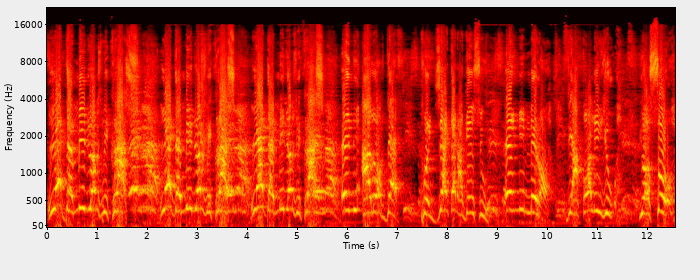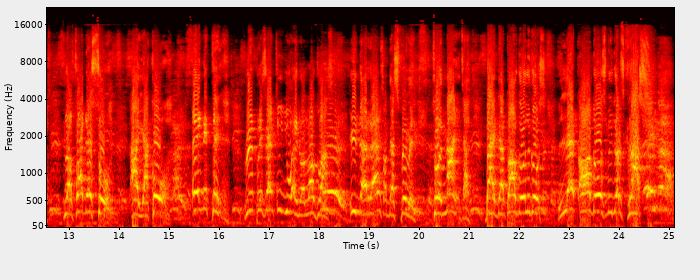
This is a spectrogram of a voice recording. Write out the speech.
let the mediums be crushed. Amen. Let the mediums be crushed. Amen. Let the mediums be crushed. Any arrow of death Jesus. projected against you, any mirror, they are calling you, your soul, your father's soul, Ayako, anything representing you and your loved ones in the realms of the spirit tonight, by the power of the Holy Ghost, let all those mediums crash. Amen.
